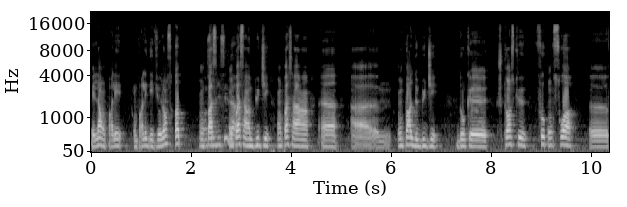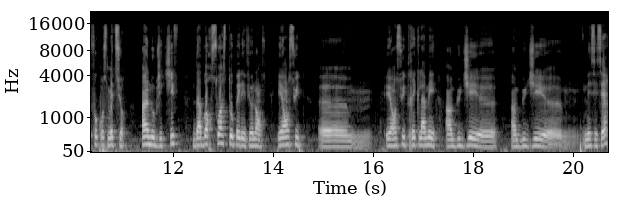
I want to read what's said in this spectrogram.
mais là, on parlait, on parlait des violences. Hop, on Dans passe, on passe à un budget. On passe à un, euh, euh, on parle de budget. Donc, euh, je pense que faut qu'on soit, faut qu'on se mette sur un objectif. D'abord, soit stopper les violences, et ensuite, et ensuite réclamer un budget, un budget nécessaire,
